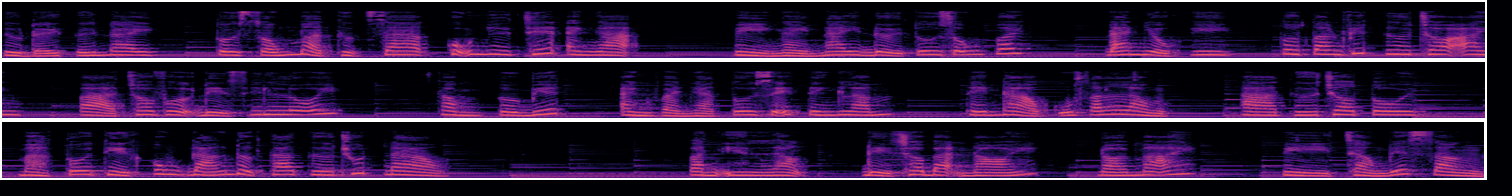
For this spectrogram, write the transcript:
Từ đấy tới nay, tôi sống mà thực ra cũng như chết anh ạ. Vì ngày nay đời tôi rỗng tuếch, đã nhiều khi tôi toàn viết thư cho anh và cho vợ để xin lỗi. Xong tôi biết anh và nhà tôi dễ tính lắm, thế nào cũng sẵn lòng tha thứ cho tôi, mà tôi thì không đáng được tha thứ chút nào. Văn yên lặng để cho bạn nói, nói mãi, vì chẳng biết rằng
